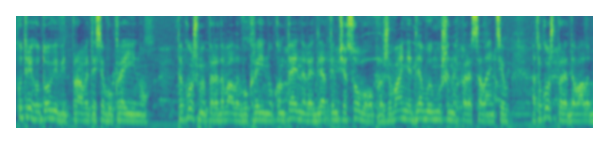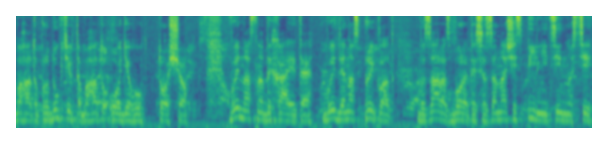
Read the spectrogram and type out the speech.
котрі готові відправитися в Україну. Також ми передавали в Україну контейнери для тимчасового проживання для вимушених переселенців, а також передавали багато продуктів та багато одягу тощо. Ви нас надихаєте. Ви для нас приклад. Ви зараз боретеся за наші спільні цінності.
